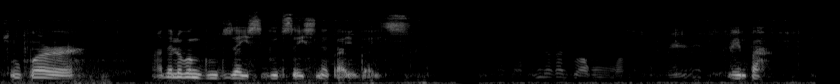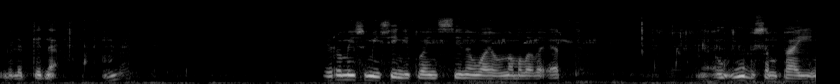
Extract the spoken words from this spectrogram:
Super. Nakadalawang good size. Good size na tayo guys. Ngayon pa. Kinalat ka na. Hmm? Pero may sumisingit once in a while na malalaet. Nauubos ang pain.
